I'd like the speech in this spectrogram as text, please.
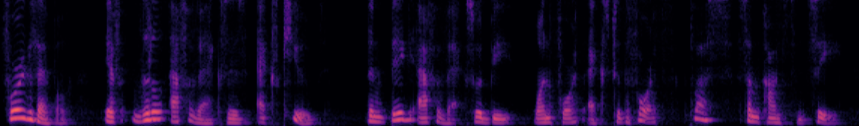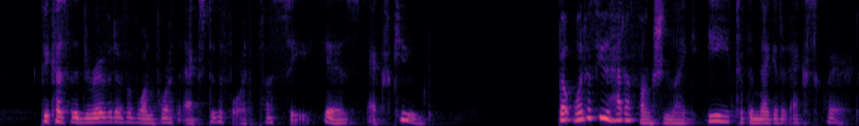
For example, if little f of x is x cubed, then big F of x would be 1 fourth x to the fourth plus some constant c, because the derivative of 1 fourth x to the fourth plus c is x cubed. But what if you had a function like e to the negative x squared?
